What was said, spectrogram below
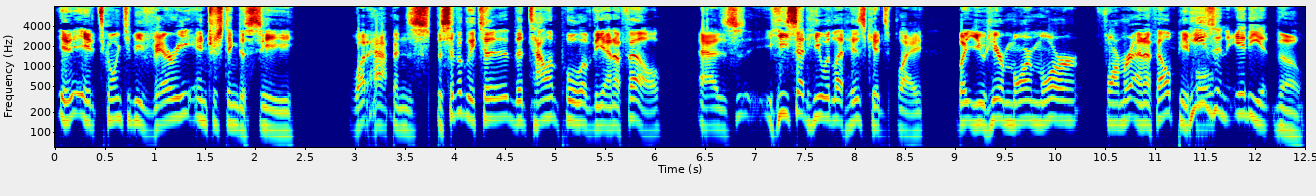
it, it's going to be very interesting to see what happens specifically to the talent pool of the NFL. As he said, he would let his kids play, but you hear more and more former NFL people. He's an idiot, though.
